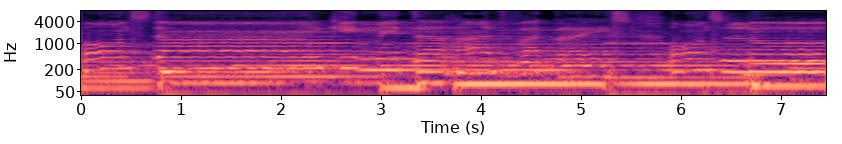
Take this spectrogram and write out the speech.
Ons dankie met 'n hart wat prys. Ons loof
